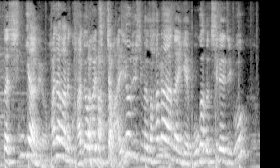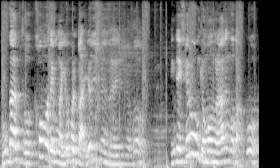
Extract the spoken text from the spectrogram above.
일단 신기하네요. 화장하는 과정을 직접 알려주시면서 하나하나 이게 뭐가 더 칠해지고, 뭐가 더 커버되고 막 이런 걸 또 알려주시면서 해주셔서 굉장히 새로운 경험을 하는 것 같고,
